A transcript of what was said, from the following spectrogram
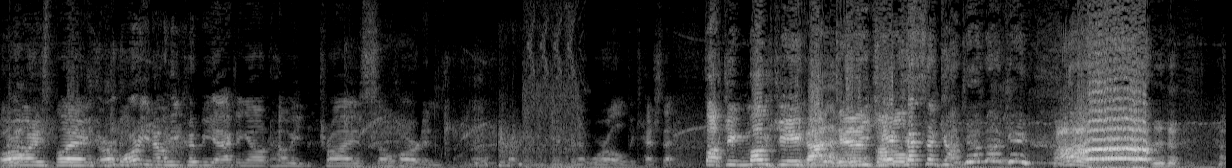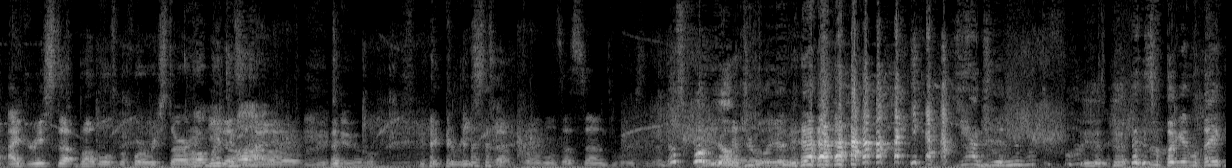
Or when he's playing, or, or you know, he could be acting out how he tries so hard in you know, fucking Infinite World to catch that fucking monkey. God damn And it, he can't catch that goddamn monkey. I greased up Bubbles before we started. Oh my he doesn't God. know. You too. I greased up Bubbles. That sounds worse than That's fucked up, Julian. yeah, Julian, what the fuck? It's fucking like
